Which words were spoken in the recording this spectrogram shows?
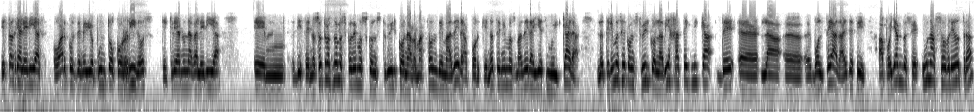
estas galerías o arcos de medio punto corridos que crean una galería Em, dice, nosotros no los podemos construir con armazón de madera porque no tenemos madera y es muy cara. Lo tenemos que construir con la vieja técnica de eh, la eh, volteada, es decir, apoyándose una sobre otra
